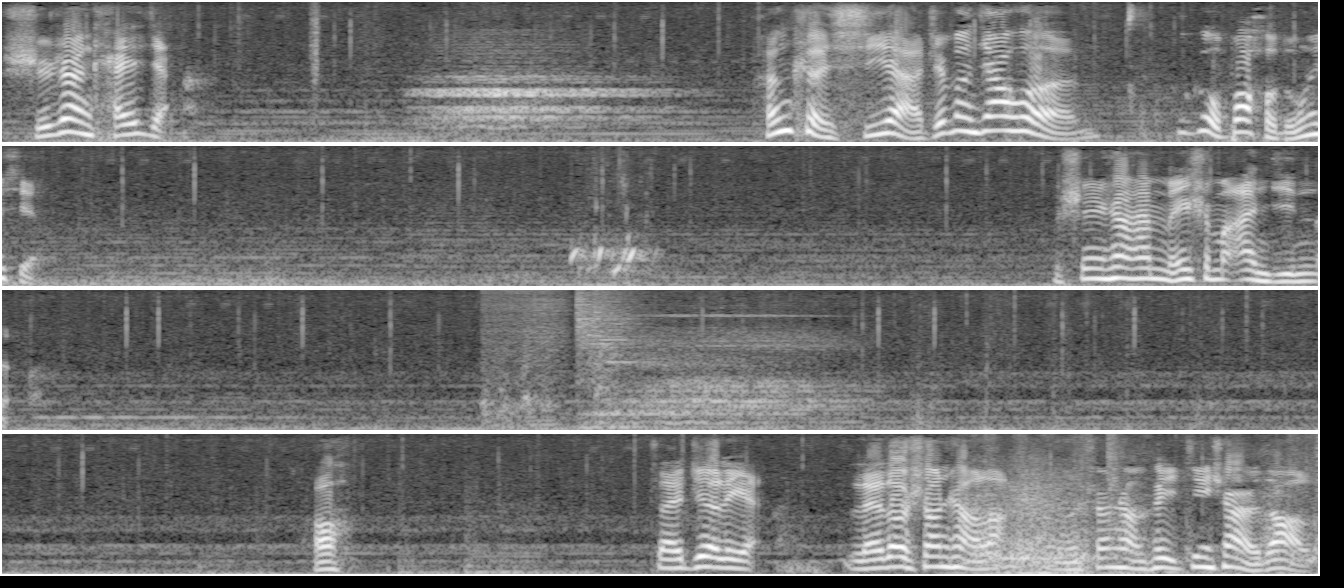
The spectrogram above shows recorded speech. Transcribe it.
实战铠甲，很可惜啊，这帮家伙不给我报好东西。我身上还没什么暗金呢。好，在这里来到商场了，我们，商场可以进下水道了。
